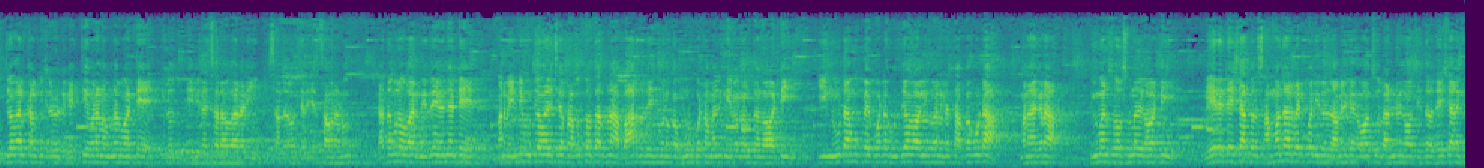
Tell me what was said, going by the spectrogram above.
ఉద్యోగాలు కల్పించినటువంటి వ్యక్తి ఎవరైనా ఉన్నారు అంటే ఈరోజు దేవి నరసింహారావు గారని ఈ సందర్భంగా తెలియజేస్తా ఉన్నాను. గతంలో వారి నిర్ణయం ఏంటంటే మనం ఎన్ని ఉద్యోగాలు ఇచ్చిన ప్రభుత్వం తరఫున భారతదేశంలో ఒక మూడు కోట్ల మందికి ఇవ్వగలుగుతాం కాబట్టి ఈ నూట ముప్పై కోట్లకు ఉద్యోగాలు ఇవ్వాలంటే తప్పకుండా మన దగ్గర హ్యూమన్ సోర్స్ ఉన్నది కాబట్టి వేరే దేశాలతో సంబంధాలు పెట్టుకొని ఈరోజు అమెరికా కావచ్చు లండన్ కావచ్చు ఇతర దేశాలకు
